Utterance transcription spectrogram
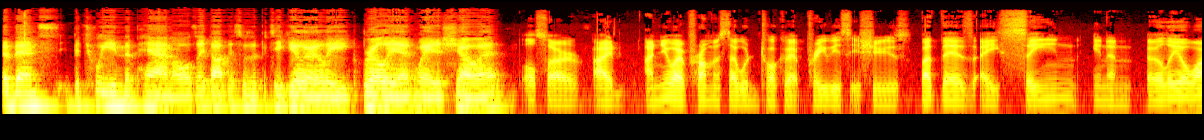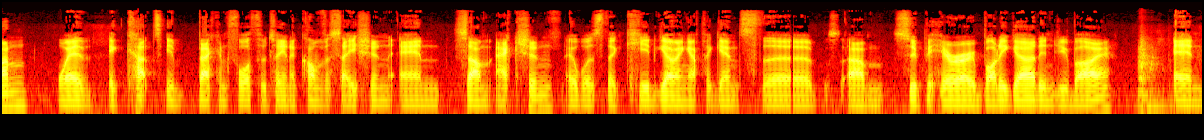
events between the panels, I thought this was a particularly brilliant way to show it. Also, I I knew I promised I wouldn't talk about previous issues, but there's a scene in an earlier one where it cuts back and forth between a conversation and some action. It was the kid going up against the um, superhero bodyguard in Dubai, and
